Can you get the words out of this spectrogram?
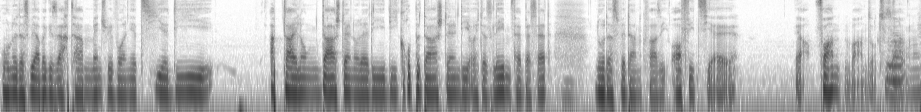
ohne dass wir aber gesagt haben, Mensch, wir wollen jetzt hier die Abteilung darstellen oder die, die Gruppe darstellen, die euch das Leben verbessert. Mhm. Nur, dass wir dann quasi offiziell ja, vorhanden waren sozusagen. Ja. Ne?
